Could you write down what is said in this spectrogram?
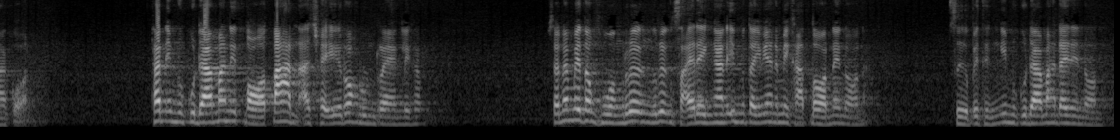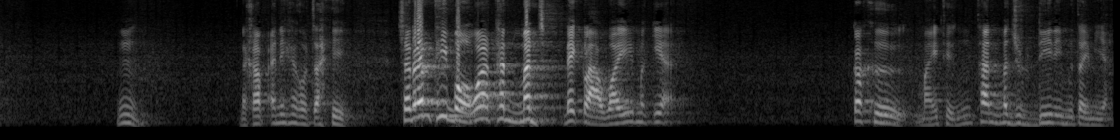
มาก่อน ท่านอิบนุกุดามะในต่อต้านอาชัยรอรุนแรงเลยครับฉะนั้นไม่ต้องห่วงเรื่องเรื่องสายรายงานอิบนุตัยมียะไม่ขาดตอนแน่นอนนะ สืบไปถึงอิบนุกุดามะได้แน่นอน อืมนะครับ อันนี้แค่เข้าใจ ฉะนั้นที่บอกว่าท่านมัจได้กล่าวไว้เมื่อกี้ก็คือหมายถึงท่านมัจุดดีนอิมุตัยมียะ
